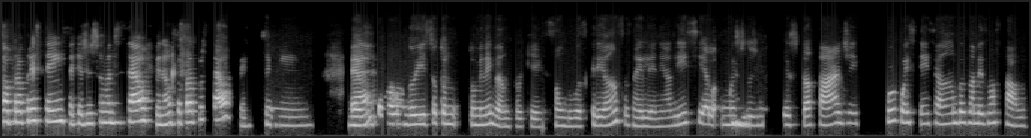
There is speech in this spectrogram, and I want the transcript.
sua própria essência, que a gente chama de self, né? O seu próprio self. Sim. É, né? É, falando isso, eu tô, tô, me lembrando, porque são duas crianças, né, Helena e Alice, ela, uma uhum. estuda de texto da tarde, por coincidência, ambas na mesma sala.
